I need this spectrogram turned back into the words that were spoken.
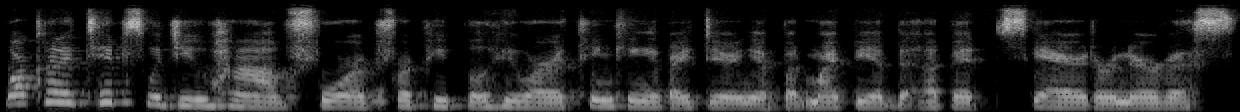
What kind of tips would you have for for people who are thinking about doing it but might be a bit a bit scared or nervous?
